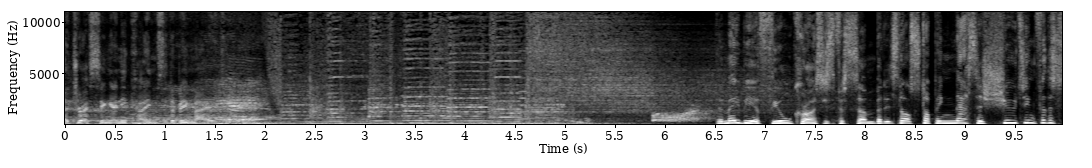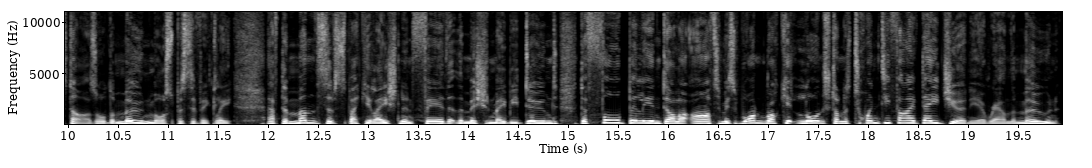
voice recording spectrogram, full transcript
addressing any claims that have been made. There may be a fuel crisis for some, but it's not stopping NASA shooting for the stars or the moon, more specifically. After months of speculation and fear that the mission may be doomed, the $4 billion Artemis 1 rocket launched on a 25 day journey around the moon.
